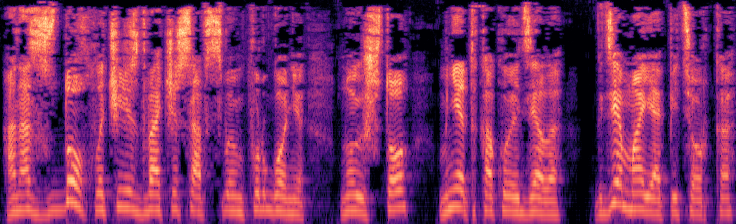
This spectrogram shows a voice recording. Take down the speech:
Она сдохла через два часа в своем фургоне. Ну и что? Мне-то какое дело? Где моя пятерка?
